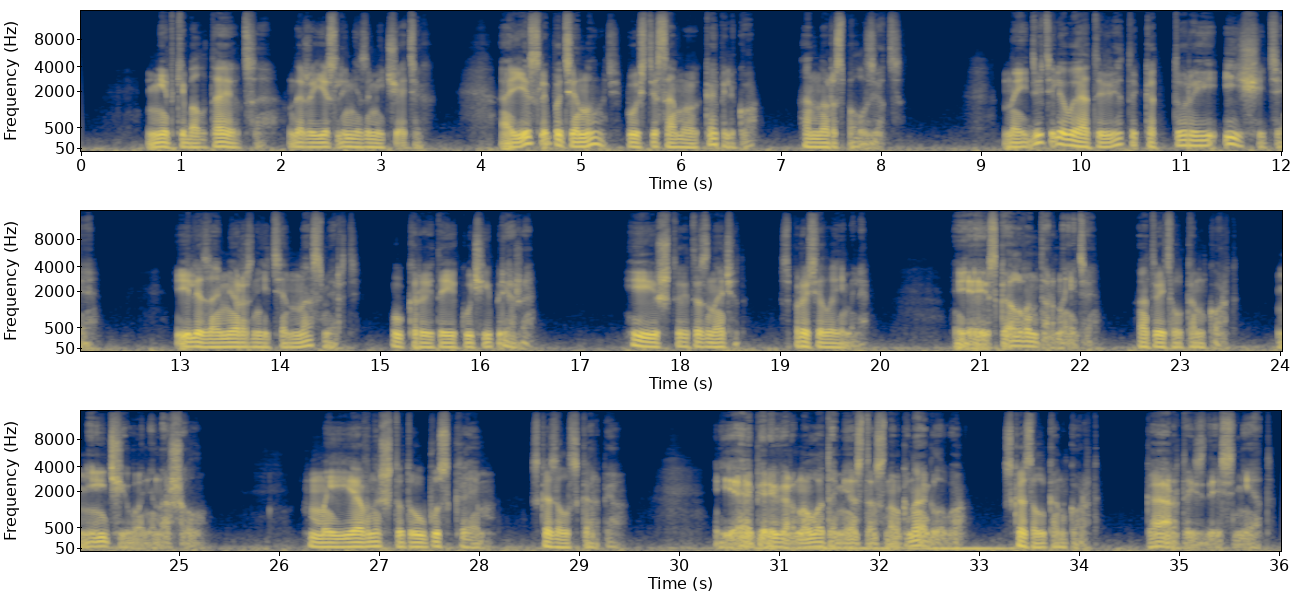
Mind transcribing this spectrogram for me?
Нитки болтаются, даже если не замечать их. А если потянуть, пусть и самую капельку, оно расползется. Найдете ли вы ответы, которые ищете? Или замерзнете насмерть, укрытые кучей пряжи? «И что это значит?» — спросила Эмили. «Я искал в интернете», — ответил Конкорд. Ничего не нашел. Мы явно что-то упускаем, сказал Скарпио. Я перевернул это место с ног на голову, сказал Конкорд. Карты здесь нет.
